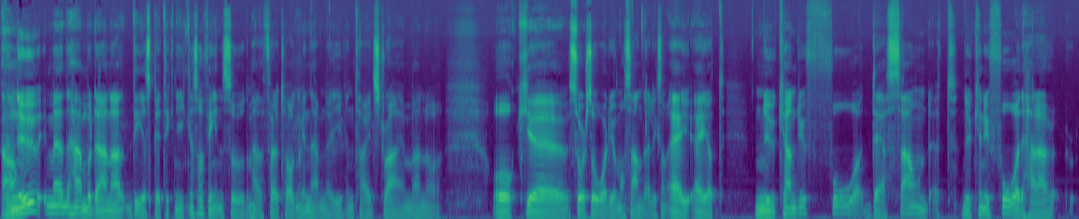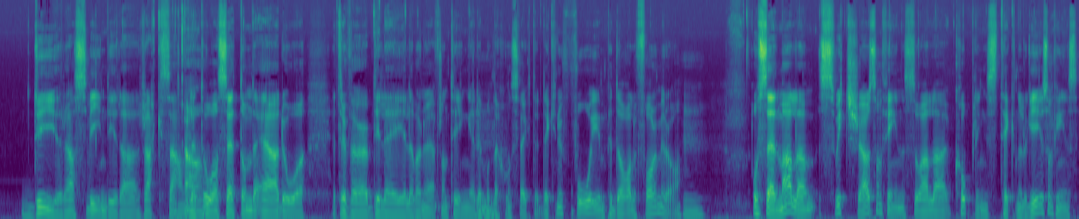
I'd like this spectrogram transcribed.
Ja. Nu med den här moderna DSP-tekniken som finns och de här företagen vi nämner, Eventide, Strymon och, och uh, Source Audio och massa andra, liksom, är, är ju att nu kan du få det soundet. Nu kan du få det här dyra, svindyra racksoundet ja. oavsett om det är då ett reverb, delay eller vad det nu är för någonting, eller mm. modulationseffekter. Det kan du få i en pedalform idag. Mm. Och sen med alla switchar som finns och alla kopplingsteknologier som finns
